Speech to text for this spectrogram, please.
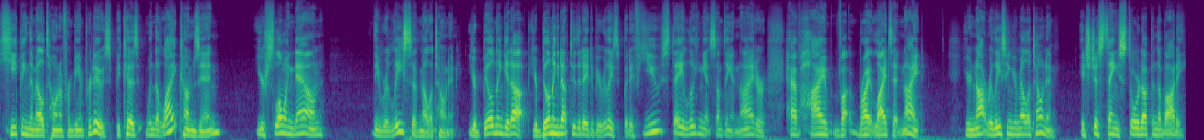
Keeping the melatonin from being produced. Because when the light comes in, you're slowing down the release of melatonin. You're building it up. You're building it up through the day to be released. But if you stay looking at something at night or have high bright lights at night, you're not releasing your melatonin. It's just staying stored up in the body.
